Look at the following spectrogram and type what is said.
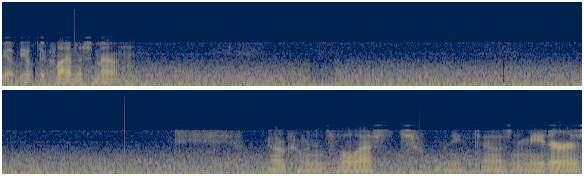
Maybe I'll be able to climb this mountain. Oh, coming into the last 20,000 meters.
